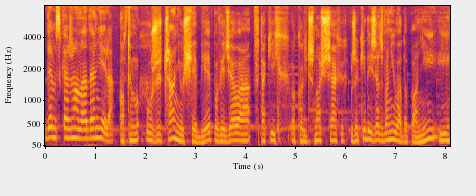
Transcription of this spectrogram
Dębska, żona Daniela. O tym użyczaniu siebie powiedziała w takich okolicznościach, że kiedyś zadzwoniła do pani i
